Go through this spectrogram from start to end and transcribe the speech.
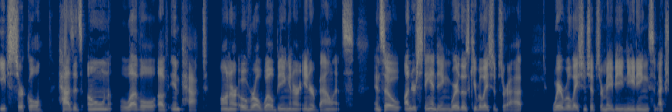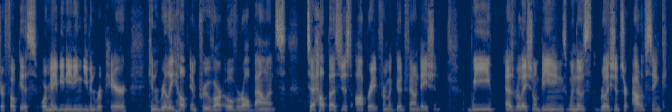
each circle has its own level of impact on our overall well being and our inner balance. And so, understanding where those key relationships are at, where relationships are maybe needing some extra focus or maybe needing even repair, can really help improve our overall balance to help us just operate from a good foundation. We as relational beings when those relationships are out of sync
